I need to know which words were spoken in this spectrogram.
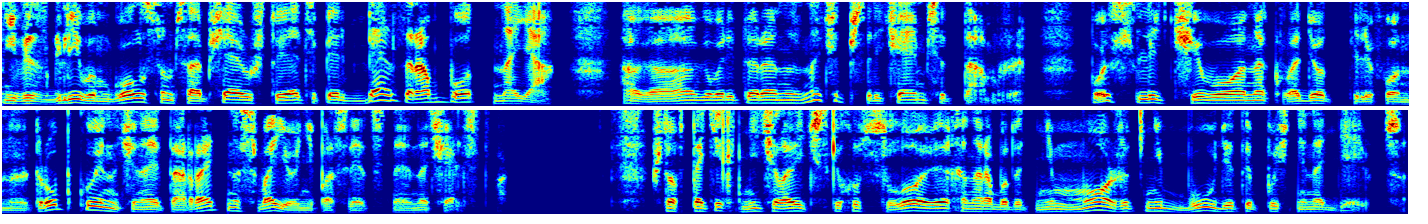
и визгливым голосом сообщаю, что я теперь безработная. — Ага, — говорит Ирена, — значит, встречаемся там же. После чего она кладет телефонную трубку и начинает орать на свое непосредственное начальство что в таких нечеловеческих условиях она работать не может, не будет и пусть не надеются.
